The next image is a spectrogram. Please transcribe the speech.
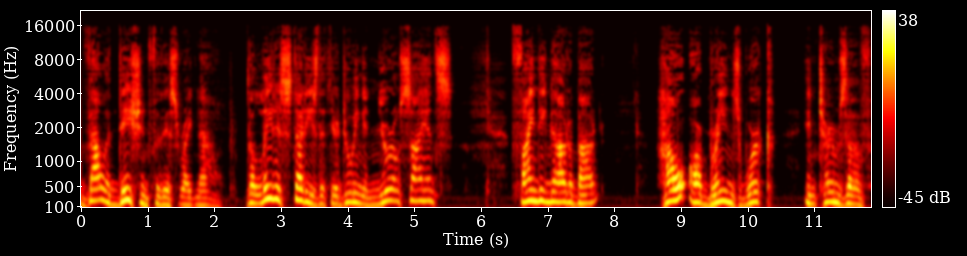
validation for this right now. The latest studies that they're doing in neuroscience, finding out about how our brains work in terms of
